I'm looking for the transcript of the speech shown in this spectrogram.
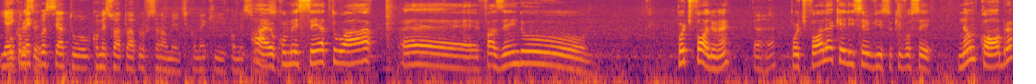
E aí Vou como é que crescer. você atuou, começou a atuar profissionalmente? Como é que começou Ah, eu isso? comecei a atuar é, fazendo portfólio, né? Aham. Portfólio é aquele serviço que você não cobra,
